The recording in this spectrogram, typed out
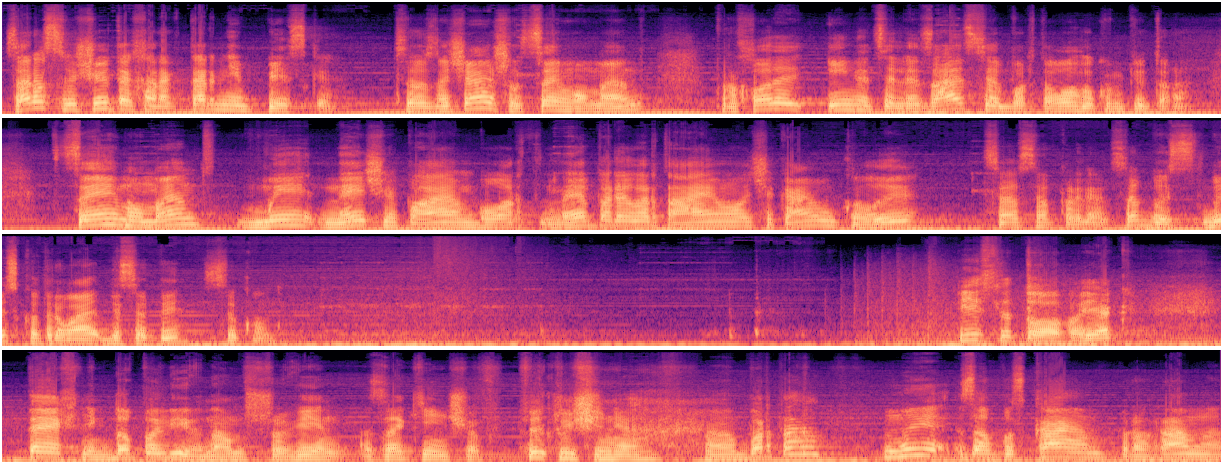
Зараз ви чуєте характерні піски. Це означає, що в цей момент проходить ініціалізація бортового комп'ютера. В цей момент ми не чіпаємо борт, не перевертаємо, чекаємо, коли це все пройде. Це близько триває 10 секунд. Після того, як технік доповів нам, що він закінчив підключення е, борта, ми запускаємо програмне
